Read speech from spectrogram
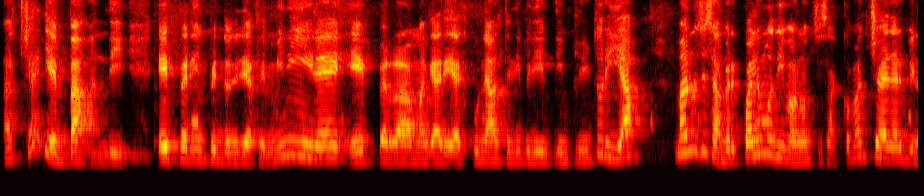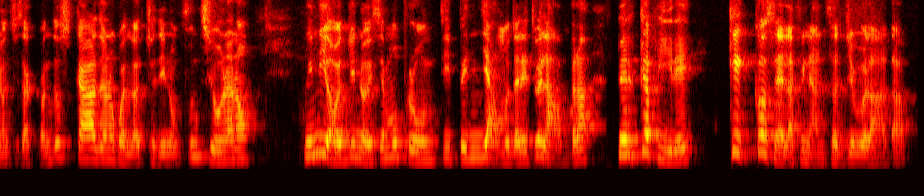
Accedi ai bandi e per l'imprenditoria femminile e per magari alcuni altri tipi di, di imprenditoria, ma non si sa per quale motivo, non si sa come accedervi, non si sa quando scadono, quando accedi non funzionano. Quindi oggi noi siamo pronti, pendiamo dalle tue labbra per capire che cos'è la finanza agevolata.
